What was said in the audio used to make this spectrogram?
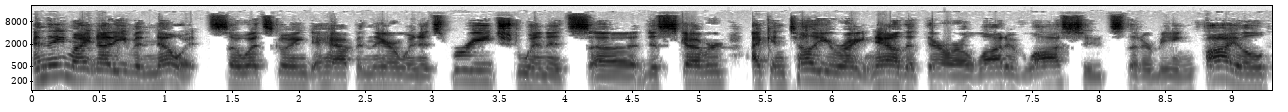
and they might not even know it. So what's going to happen there when it's breached, when it's uh, discovered? I can tell you right now that there are a lot of lawsuits that are being filed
